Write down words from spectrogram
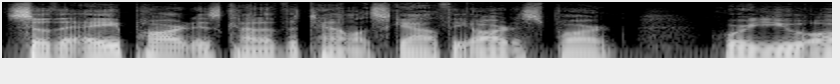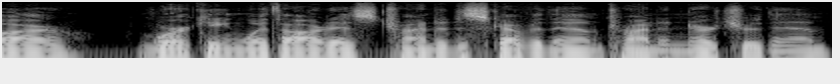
So the A part is kind of the talent scout, the artist part, where you are working with artists, trying to discover them, trying to nurture them.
